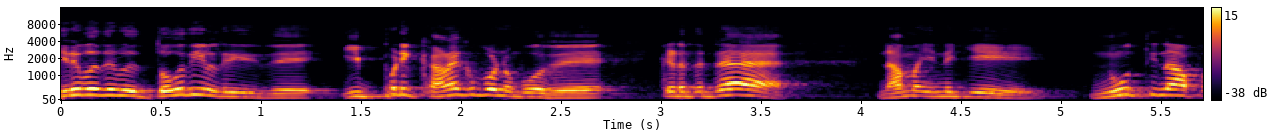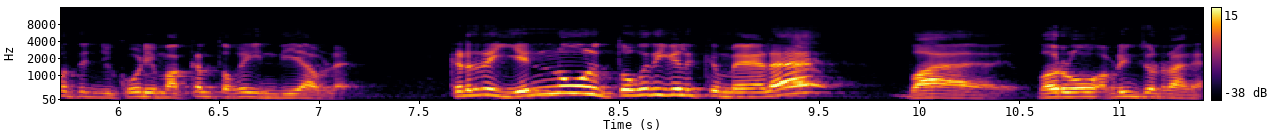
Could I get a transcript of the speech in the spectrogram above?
இருபது இருபது தொகுதிகள் இருக்குது இப்படி கணக்கு பண்ணும்போது கிட்டத்தட்ட நம்ம இன்னைக்கு நூற்றி நாற்பத்தஞ்சு கோடி மக்கள் தொகை இந்தியாவில். கிட்டத்தட்ட எண்ணூறு தொகுதிகளுக்கு மேலே வரும் அப்படின்னு சொல்கிறாங்க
